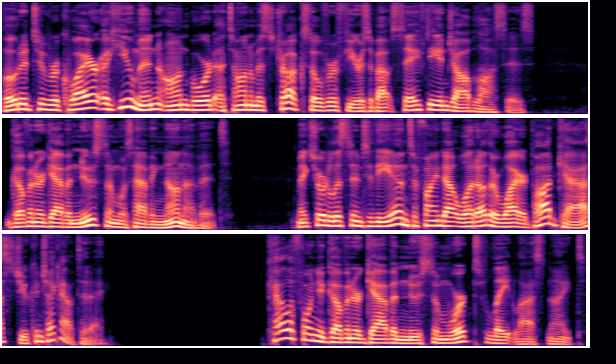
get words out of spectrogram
voted to require a human on board autonomous trucks over fears about safety and job losses. Governor Gavin Newsom was having none of it. Make sure to listen to the end to find out what other Wired podcasts you can check out today. California Governor Gavin Newsom worked late last night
